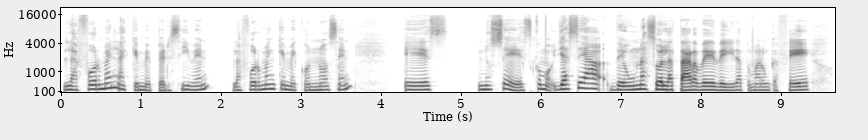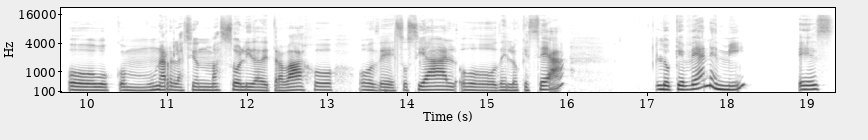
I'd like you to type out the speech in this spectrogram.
la forma en la que me perciben, la forma en que me conocen, es, no sé, es como, ya sea de una sola tarde de ir a tomar un café o como una relación más sólida de trabajo o de social o de lo que sea, lo que vean en mí es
